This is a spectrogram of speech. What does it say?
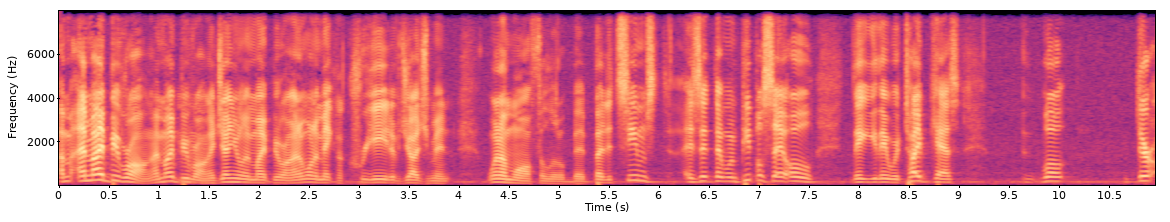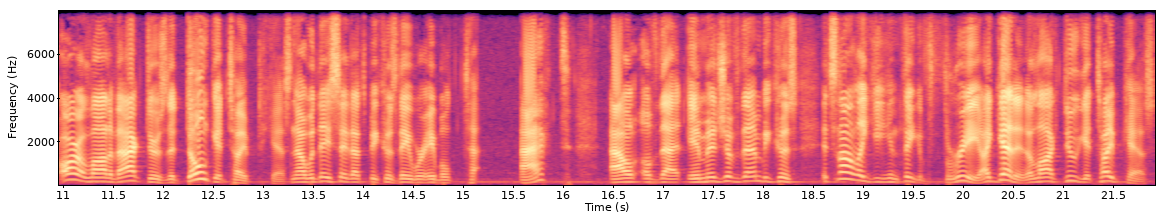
I'm, I might be wrong. I might be wrong. I genuinely might be wrong. I don't want to make a creative judgment when I'm off a little bit. But it seems is it that when people say, "Oh, they they were typecast," well. There are a lot of actors that don't get typecast. Now, would they say that's because they were able to act out of that image of them? Because it's not like you can think of three. I get it. A lot do get typecast.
